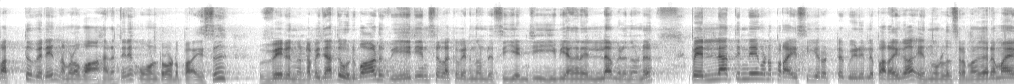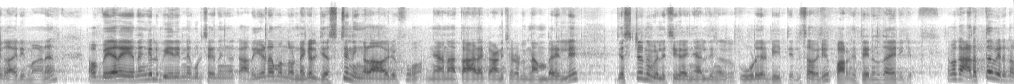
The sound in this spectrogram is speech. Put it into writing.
പത്ത് വരെ നമ്മുടെ വാഹനത്തിന് ഓൺ റോഡ് പ്രൈസ് വരുന്നുണ്ട്. അപ്പോൾ ഇതിനകത്ത് ഒരുപാട് വേരിയൻസുകളൊക്കെ വരുന്നുണ്ട്. C N G E V അങ്ങനെ എല്ലാം വരുന്നുണ്ട്. അപ്പോൾ എല്ലാത്തിന്റെയും കൂടെ പ്രൈസ് ഈ ഒറ്റ വീഡിയോയിൽ പറയുക എന്നുള്ളത് ശ്രമകരമായ കാര്യമാണ്. അപ്പോൾ വേറെ ഏതെങ്കിലും വേരിയന്റിനെ കുറിച്ച് നിങ്ങൾക്ക് അറിയണമെന്നുണ്ടെങ്കിൽ ജസ്റ്റ് നിങ്ങൾ ആ ഒരു ഫോൺ ഞാൻ ആ താഴെ കാണിച്ചിട്ടുള്ള നമ്പറിൽ ജസ്റ്റ് ഒന്ന് വിളിച്ചു കഴിഞ്ഞാൽ നിങ്ങൾക്ക് കൂടുതൽ ഡീറ്റെയിൽസ് അവർ പറഞ്ഞു തരുന്നതായിരിക്കും. നമുക്ക് അടുത്ത വരുന്ന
